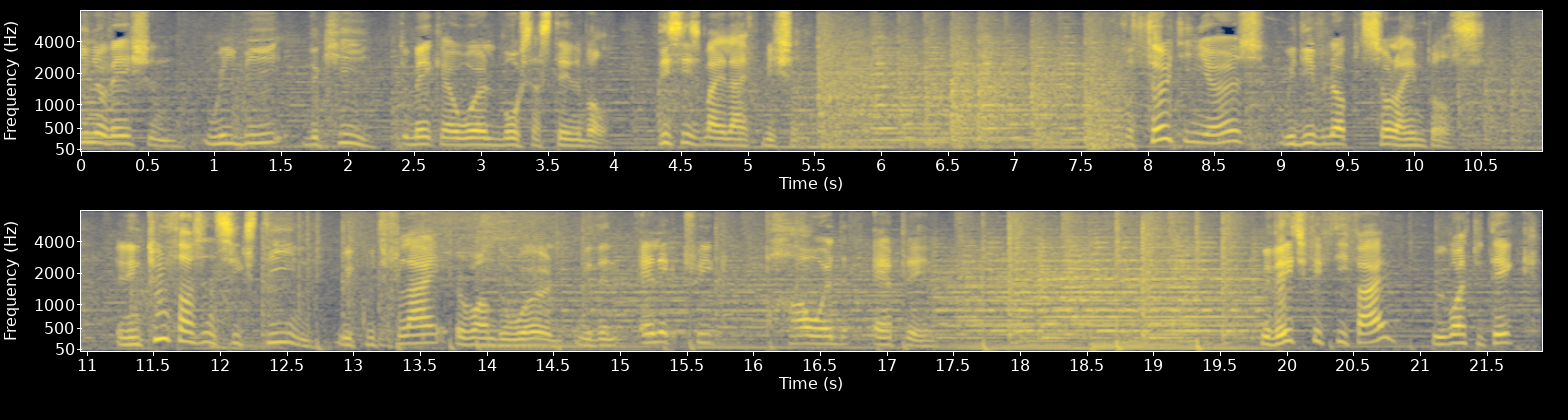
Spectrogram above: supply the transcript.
Innovation will be the key to make our world more sustainable. This is my life mission. For 13 years, we developed Solar Impulse. And in 2016, we could fly around the world with an electric powered airplane. With H55, we want to take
